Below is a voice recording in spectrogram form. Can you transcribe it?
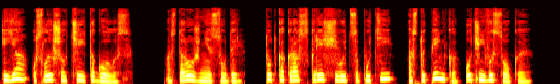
и я услышал чей-то голос. «Осторожнее, сударь, тут как раз скрещиваются пути, а ступенька очень высокая».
